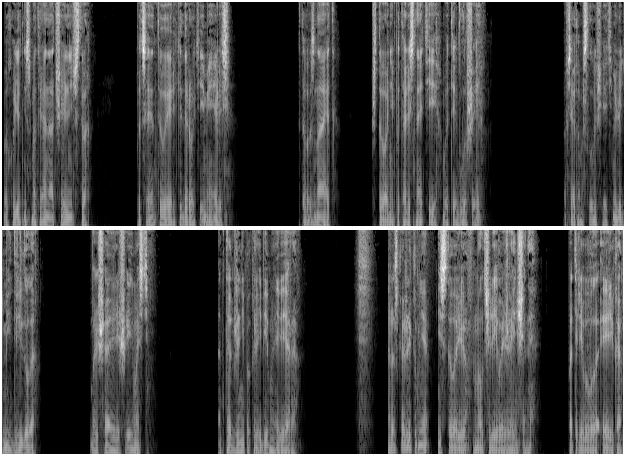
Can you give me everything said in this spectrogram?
Выходит, несмотря на отшельничество, пациенты у Эрики Дороти имелись. Кто знает, что они пытались найти в этой глуши. Во всяком случае, этими людьми двигала большая решимость, а также непоколебимая вера. «Расскажи-ка мне историю молчаливой женщины», — потребовала Эрика,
